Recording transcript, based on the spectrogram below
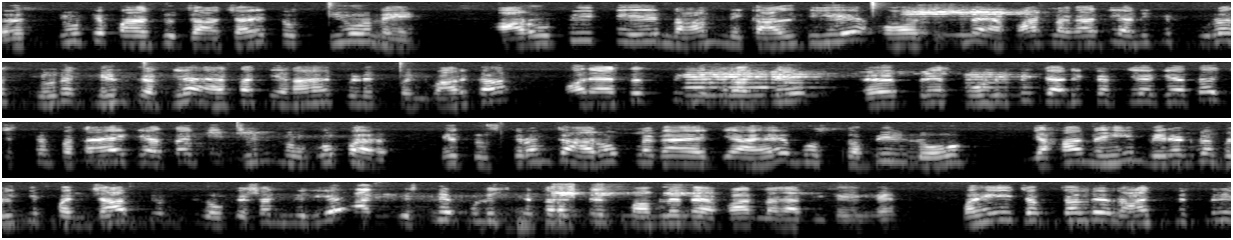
सीओ के पास जो जाँच आई तो सीओ ने आरोपी के नाम निकाल दिए और उसने एफ़ लगा दी, यानी कि पूरा सीओ ने खेल कर दिया। ऐसा कहना है पीड़ित परिवार का और एसएसपी की तरफ़ से प्रेस नोटिस भी जारी कर दिया गया था, जिसमें बताया गया था कि जिन लोगों पर ये दुष्कर्म का आरोप लगाया गया है, वो सभी लोग यहाँ नहीं, मेरठ में, बल्कि पंजाब की उनकी लोकेशन मिली है। इसलिए पुलिस की तरफ़ से इस मामले में एफ़ लगा दी गई है। वहीं जब कल राजमिस्त्री,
